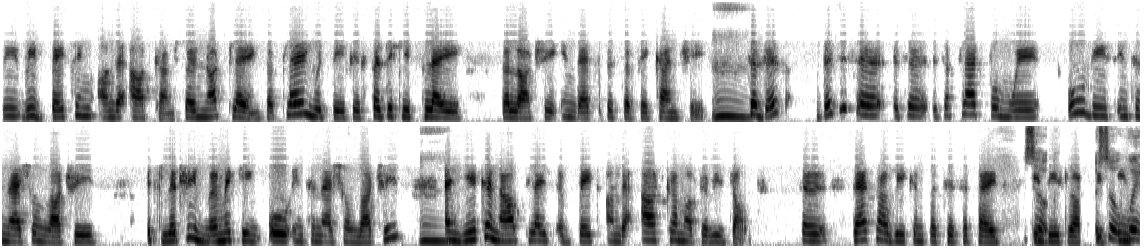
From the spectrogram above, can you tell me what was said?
we, we're betting on the outcome, so not playing. So playing would be if you physically play the lottery in that specific country. Mm. So this this is a it's a it's a platform where all these international lotteries, it's literally mimicking all international lotteries, mm. and you can now place a bet on the outcome of the result. So that's how we can participate so, in these lotteries. So when,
